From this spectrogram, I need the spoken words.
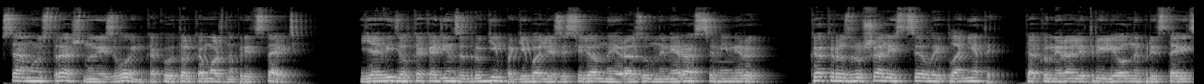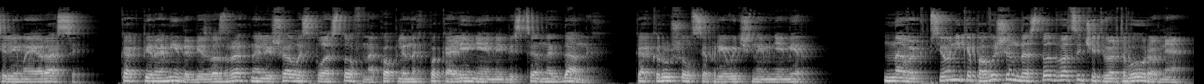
самую страшную из войн, какую только можно представить. Я видел, как один за другим погибали заселенные разумными расами миры, как разрушались целые планеты, как умирали триллионы представителей моей расы, как пирамида безвозвратно лишалась пластов, накопленных поколениями бесценных данных, как рушился привычный мне мир. Навык псионика повышен до 124 уровня.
